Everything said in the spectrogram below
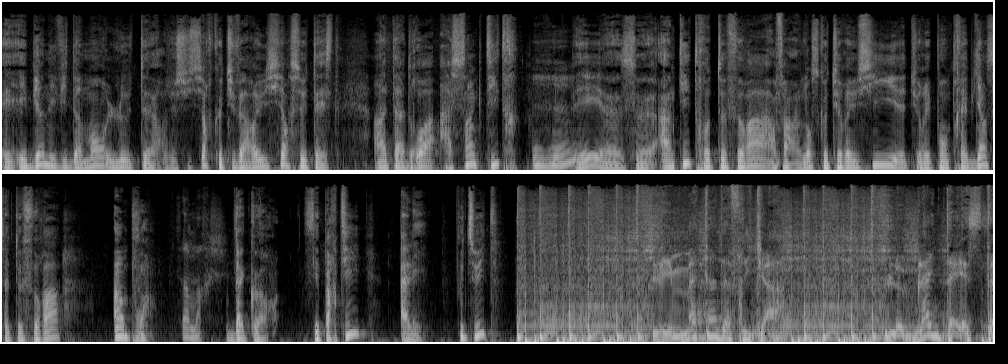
et, et bien évidemment l'auteur. Je suis sûr que tu vas réussir ce test. Hein, tu as droit à cinq titres Mhm. et euh, ce- un titre te fera. Enfin, lorsque tu réussis, et tu réponds très bien, ça te fera un point. Ça marche. D'accord. C'est parti Allez, tout de suite. Les matins d'Africa. Le blind test.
